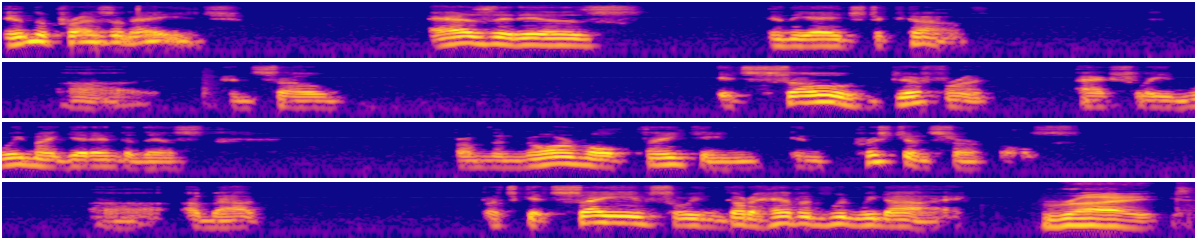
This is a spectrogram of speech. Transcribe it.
in the present age as it is in the age to come. Uh, and so it's so different, actually, we might get into this from the normal thinking in Christian circles uh, about let's get saved so we can go to heaven when we die. Right.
